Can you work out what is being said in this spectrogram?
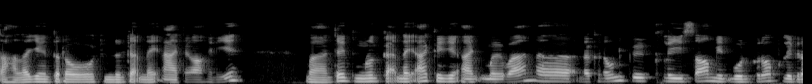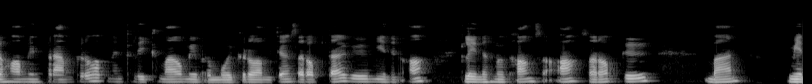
តោះឥឡូវយើងទៅរកចំនួនករណីអាចទាំងអស់គ្នា បាទអញ្ចឹងចំនួនករណីអាចគឺយើងអាចមើលបាននៅក្នុងនេះគឺឃ្លីសមាន4គ្រាប់ឃ្លីក្រហមមាន5គ្រាប់និងឃ្លីខ្មៅមាន6គ្រាប់អញ្ចឹងសរុបទៅគឺមានទាំងអស់ឃ្លីនៅក្នុងថង់សអស់សរុបគឺបានមាន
